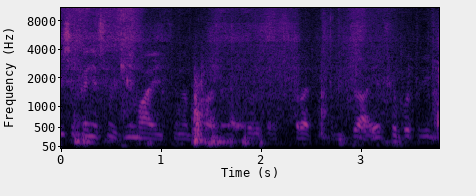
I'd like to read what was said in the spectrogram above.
Більше, звісно, знімається набагато, коли якщо потрібно.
